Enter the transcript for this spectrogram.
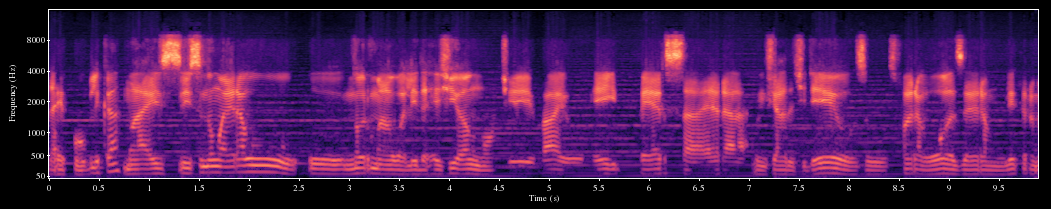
da República, mas isso não era o, o normal ali da região, onde vai o rei persa era o enviado de Deus, os faraós eram literalmente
